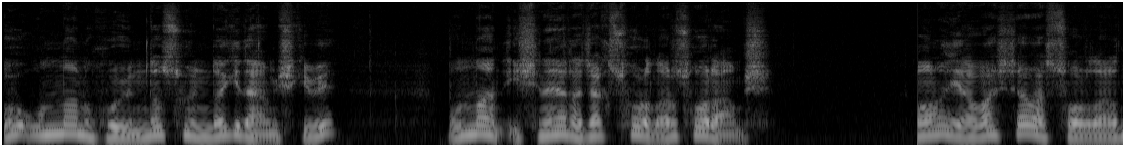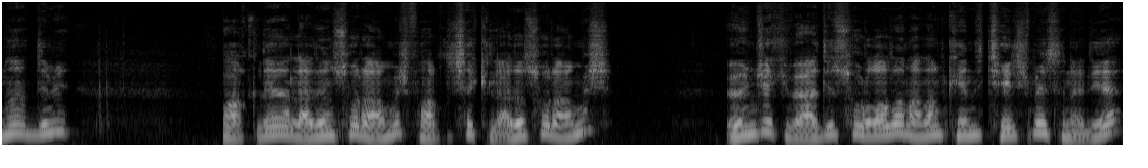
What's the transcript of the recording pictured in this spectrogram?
o onların huyunda suyunda gidermiş gibi onların işine yarayacak soruları sorarmış. Sonra yavaş yavaş sorularını değil mi farklı yerlerden sorarmış, farklı şekillerde sorarmış. Önceki verdiği soruda olan adam kendi çelişmesine diye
